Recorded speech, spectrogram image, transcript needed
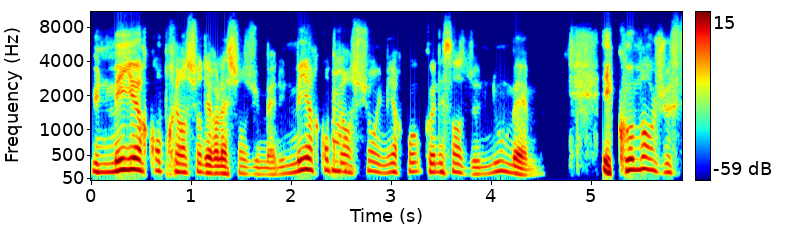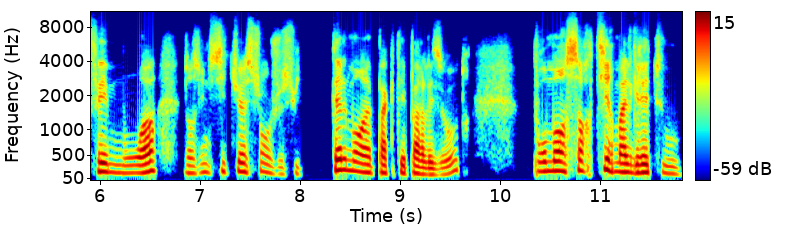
une meilleure compréhension des relations humaines, une meilleure mmh. compréhension, une meilleure connaissance de nous-mêmes. Et comment je fais moi dans une situation où je suis tellement impacté par les autres pour m'en sortir malgré tout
